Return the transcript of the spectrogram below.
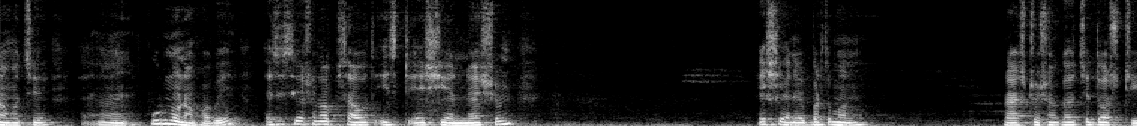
নাম হচ্ছে পূর্ণ নাম হবে association of South East Asian nation এশিয়ানের বর্তমান রাষ্ট্র সংখ্যা হচ্ছে দশটি।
